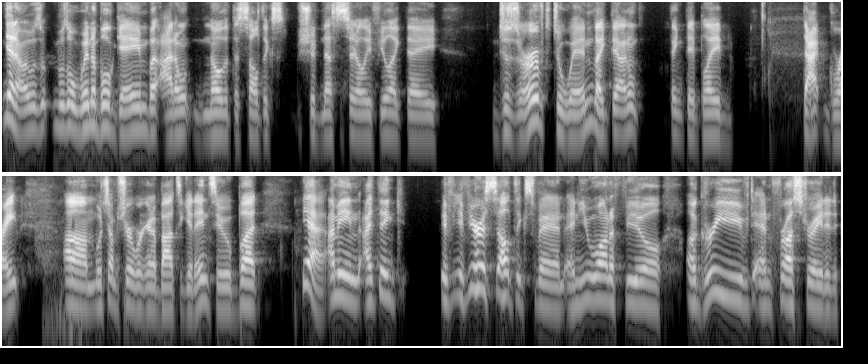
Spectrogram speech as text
you know, it was it was a winnable game, but I don't know that the Celtics should necessarily feel like they deserved to win. Like they, I don't think they played that great, um, which I'm sure we're gonna about to get into. But yeah, I mean, I think if, if you're a Celtics fan and you want to feel aggrieved and frustrated,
